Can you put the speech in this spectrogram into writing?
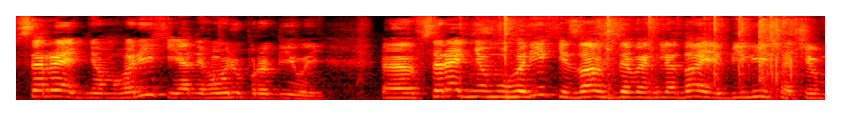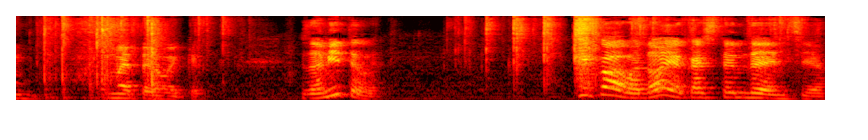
в середньому горіхі, я не говорю про білий, е, в середньому горіхі завжди виглядає біліше, ніж метелики. Замітили? Цікава, да, якась тенденція.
